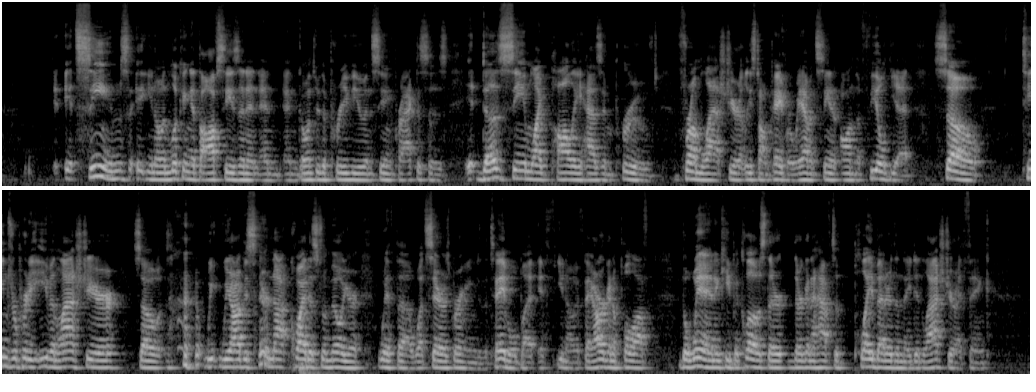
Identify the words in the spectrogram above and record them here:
it seems, you know, in looking at the offseason and, and, and going through the preview and seeing practices, it does seem like Poly has improved from last year, at least on paper. We haven't seen it on the field yet. So teams were pretty even last year. So we, we obviously are not quite as familiar with uh, what Serra's bringing to the table. But if you know if they are going to pull off the win and keep it close, they're they're going to have to play better than they did last year, I think.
